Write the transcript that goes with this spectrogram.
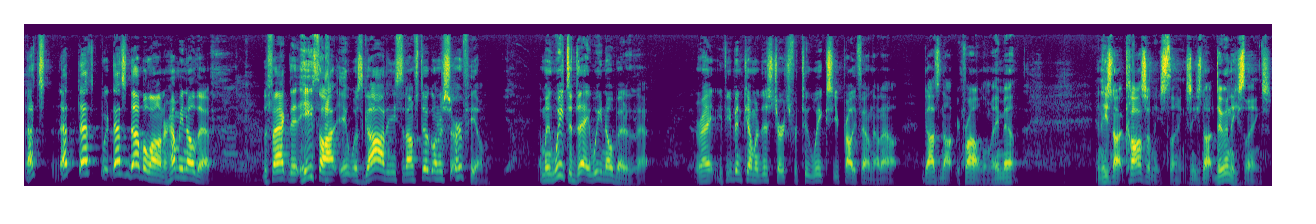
That's that that's that's double honor. How many know that? The fact that he thought it was God, and he said, "I'm still going to serve him." I mean, we today we know better than that, right? If you've been coming to this church for two weeks, you probably found that out. God's not your problem, amen. And He's not causing these things. He's not doing these things.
